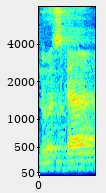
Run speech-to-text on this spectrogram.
નમસ્કાર.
